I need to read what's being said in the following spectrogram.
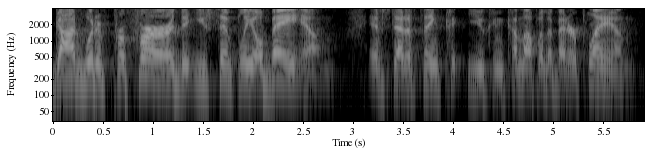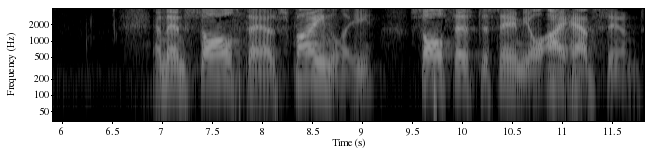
God would have preferred that you simply obey him instead of think you can come up with a better plan. And then Saul says, finally, Saul says to Samuel, I have sinned.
